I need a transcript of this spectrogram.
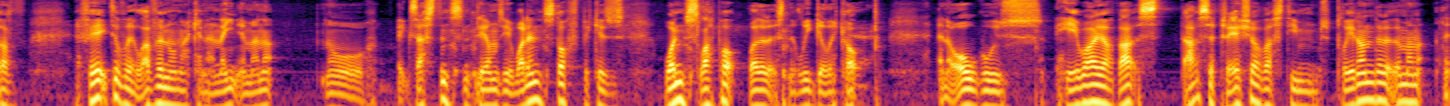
they're effectively living on a kind of ninety minute no existence in terms of winning stuff because one slip up, whether it's in the league or the cup, Yeah. and it all goes haywire. That's that's the pressure this team's playing under at the minute. Uh,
